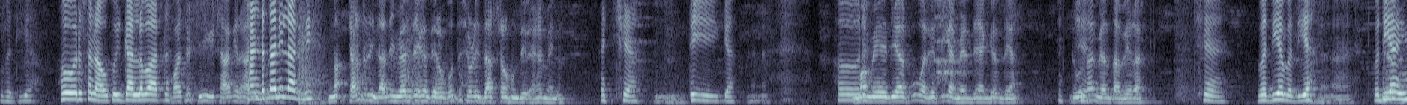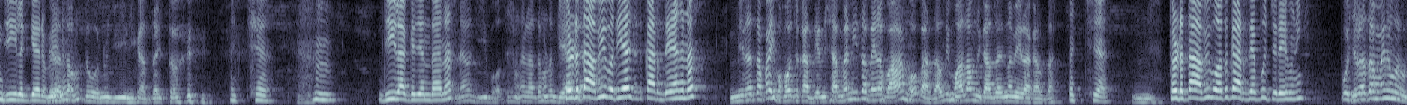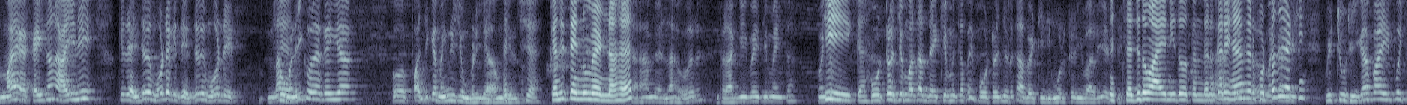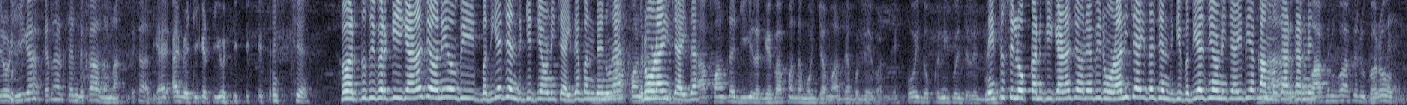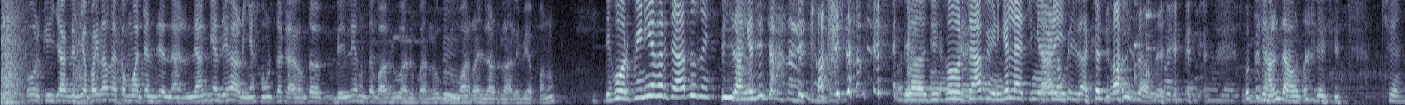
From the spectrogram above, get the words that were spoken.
ਵਧੀਆ। ਹੋਰ ਸੁਣਾਓ ਕੋਈ ਗੱਲਬਾਤ? ਬਸ ਠੀਕ ਠਾਕ ਰਹਿ ਠੰਡ ਤਾਂ ਨਹੀਂ ਲੱਗਦੀ? ਨਾ ਠੰਡ ਨਹੀਂ ਲੱਗਦੀ ਮੇਰੇ ਦੇਖ ਤੇਰਾ ਬੁੱਧ ਛੋੜੇ ਦਰਸ਼ਨ ਹੁੰਦੇ ਰਹਿਣ ਮੈਨੂੰ। ਅੱਛਾ ਠੀਕ ਆ। ਹੋਰ? ਮਾਮੇ ਦੀਆਂ ਭੂਆ ਦੇ ਧੀਆਂ ਮਿਲਦੇ ਆ ਗਿਲਦੇ ਆ ਅੱਛਾ। ਦੋਦਾ ਮਿਲਦਾ ਮੇਰਾ ਅੱਛਾ ਵਧੀਆ ਵਧੀਆ। ਹਾਂ। ਵਧੀਆ ਇੰਜੀ ਲੱਗਿਆ ਰਵੇ ਮੇਰਾ ਨਾ। ਤਾਂ ਉਹਨੂੰ ਨੂੰ ਜੀ ਨਹੀਂ ਕਰਦਾ ਇੱਥੋਂ। ਅੱਛਾ। ਹਮ, ਜੀ ਲੱਗ ਜਾਂਦਾ ਨਾ। ਨਾ ਜੀ ਬਹੁਤ ਸੋਹਣਾ ਲੱਗਦਾ ਹੁਣ ਗਿਆ ਤੁਹਾਡੇ ਤਾਂ ਵੀ ਵਧੀਆ ਕਰਦੇ ਆ ਹਨਾ? ਮੇਰਾ ਤਾਂ ਭਾਈ ਬਹੁਤ ਕਰਦੇ ਨੇ ਸ਼ਰਮਾ। ਨਹੀਂ ਤਾਂ ਮੇਰਾ ਬਾਹਰ ਮੋਹ ਕਰਦਾ। ਉਹਦੀ ਮਾਂ ਦਾ ਵੀ ਨਹੀਂ ਕਰਦਾ ਇਹਨਾਂ ਮੇਰਾ ਕਰਦਾ। ਅੱਛਾ। ਹੂੰ। ਤੁਹਾਡੇ ਤਾਂ ਵੀ ਬਹੁਤ ਕਰਦੇ ਆ ਪੁੱਛਰੇ ਹੁਣੀ। ਪੁੱਛਦਾ ਤਾਂ ਮੈਨੂੰ ਮੈਂ ਕਈ ਦਿਨ ਆਈ ਨਹੀਂ ਕਿਤੇ ਇੱਧਰਲੇ ਮੋਢੇ ਕਿਤੇ ਇੱਧਰਲੇ ਮੋਢੇ ਨਾ ਮਣੀ ਕੋਲੇ ਗਈ ਆ ਉਹ ਭੱਜ ਕੇ ਮੈਨੂੰ ਚੁੰਬੜੀ ਆ ਉਹਦੇ ਅੱਛਾ ਕਹਿੰਦੀ ਤੈਨੂੰ ਮਿਲਣਾ ਹੈ ਹਾਂ ਮਿਲਣਾ ਹੋਰ ਫਰਾਗੀ ਪਈ ਸੀ ਮੈਂ ਤਾਂ ਠੀਕ ਆ ਫੋਟੋ 'ਚ ਮੈਂ ਤਾਂ ਦੇਖੀ ਮੈਂ ਕਿਹਾ ਭਾਈ ਫੋਟੋ 'ਚ ਦਿਖਾ ਬੈਠੀ ਦੀ ਮੁਰਕੜੀ ਵਾਲੀ ਇੱਥੇ ਅੱਛਾ ਜਦੋਂ ਆਏ ਨਹੀਂ ਦੋ ਤਿੰਨ ਦਿਨ ਘਰੇ ਹੈ ਫਿਰ ਫੋਟੋ 'ਚ ਦੇਖੀ ਮਿੱਠੂ ਠੀਕ ਆ ਭਾਈ ਪੁੱਛਰੋ ਠੀਕ ਆ ਕਹਿੰਦਾ ਤੈਨੂੰ ਦਿਖਾ ਦੇਣਾ ਦਿਖਾ ਦਿਆ ਆ ਬੈਠੀ ਕੱਟੀ ਹੋਈ ਅੱਛਾ ਹੋਰ ਤੁਸੀਂ ਫਿਰ ਕੀ ਕਹਿਣਾ ਚਾਹੁੰਦੇ ਹੋ ਵੀ ਵਧੀਆ ਜ਼ਿੰਦਗੀ ਜਿਉਣੀ ਚਾਹੀਦੀ ਹੈ ਬੰਦੇ ਨੂੰ ਹੈ? ਆਪਾਂ ਤਾਂ ਰੋਣਾ ਨਹੀਂ ਜੀ- ਚਾਹੀਦਾ। ਆਪਾਂ ਤਾਂ ਜੀ ਲੱਗੇ ਵਾ, ਆਪਾਂ ਤਾਂ ਮੋਜਾਂ ਮਾਰਦੇ ਆ, ਬੁੱਲੇ ਵੜਦੇ ਕੋਈ ਦੁੱਖ ਨਹੀਂ ਕੋਈ ਦਿਲ ਨਹੀਂ। ਤੁਸੀਂ ਲੋਕਾਂ ਨੂੰ ਕੀ ਕਹਿਣਾ ਚਾਹੁੰਦੇ ਹੋ ਵੀ ਰੋਣਾ ਨਹੀਂ ਚਾਹੀਦਾ ਜ਼ਿੰਦਗੀ ਵਧੀਆ ਜਿਉਣੀ ਚਾਹੀਦੀ ਆ ਕੰਮ ਕਾਰ ਕਰਨੇ। ਬਾਖਰੂ ਬਾਖਰੂ ਕਰੋ। ਹੋਰ ਕੀ ਜੱਗ ਦੀਆਂ ਪਹਿਲਾਂ ਤਾਂ ਕੰਮਾਂ ਚੰਦੇ ਲਿਆਂਗੀਆਂ ਦਿਹਾੜੀਆਂ ਹੁਣ ਤਾਂ ਖੈਰ ਹੁਣ ਤਾਂ ਵਿਹਲੇ ਹੁਣ ਤਾਂ ਬਾਖਰੂ ਬਾਖਰੂ ਕਰ ਲੋ ਗੁਰੂ ਮਹਾਰਾਜ ਲੜ ਲਾ ਲਵੇ ਆਪਾਂ ਨੂੰ। ਤੇ ਹੋਰ ਪੀਣੀ ਹੈ ਫਿਰ ਚਾਹ ਤੁਸੀਂ? ਪੀ ਲਾਂਗੇ ਜੀ ਚਾਹ ਚਾਹ ਲਓ ਜੀ ਹੋਰ ਚਾਹ ਪੀਣਗੇ ਲੈਚੀਆਂ ਵਾਲੀ? ਪੀ ਲਾਂਗੇ ਚਾਹ ਨਹੀਂ ਜਾਂਦੇ ਪੁੱਤ ਠੰਡ ਆਉਂਦਾ ਅੱਛਾ।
